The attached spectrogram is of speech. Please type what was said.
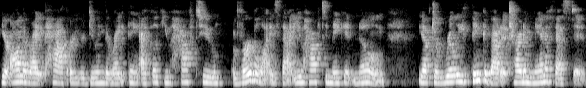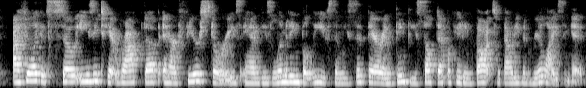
you're on the right path or you're doing the right thing. I feel like you have to verbalize that. You have to make it known. You have to really think about it, try to manifest it. I feel like it's so easy to get wrapped up in our fear stories and these limiting beliefs, and we sit there and think these self deprecating thoughts without even realizing it.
